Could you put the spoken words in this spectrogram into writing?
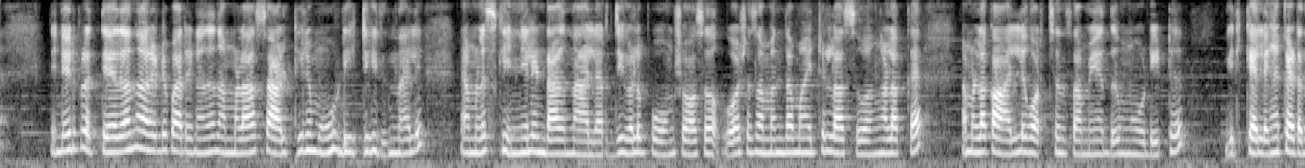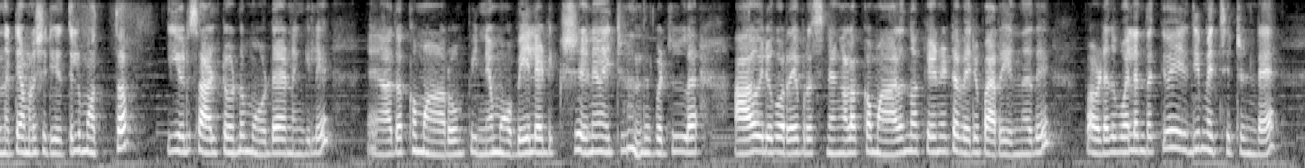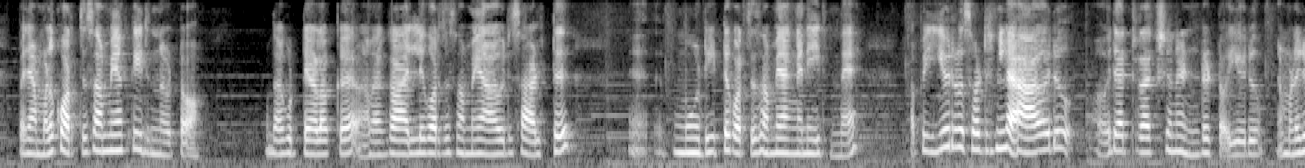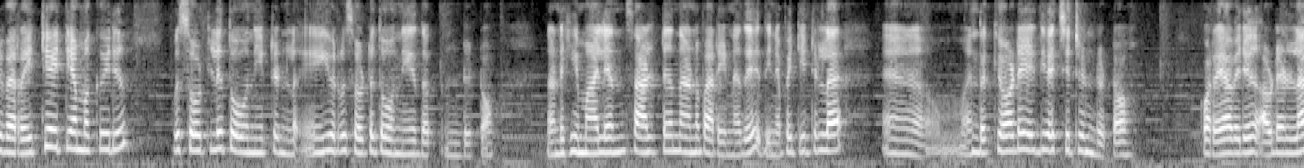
ഇതിന്റെ ഒരു പ്രത്യേകത എന്ന് പറഞ്ഞിട്ട് പറയുന്നത് നമ്മൾ ആ സാൾട്ടിൽ മൂടിയിട്ട് ഇരുന്നാൽ നമ്മൾ സ്കിന്നിൽ ഉണ്ടാകുന്ന അലർജികൾ പോവും. ശ്വാസകോശ സംബന്ധമായിട്ടുള്ള അസുഖങ്ങളൊക്കെ നമ്മളെ കാലിൽ കുറച്ച് സമയം അത് മൂടിയിട്ട് ഇരിക്കുക അല്ലെങ്കിൽ കിടന്നിട്ട് നമ്മുടെ ശരീരത്തിൽ മൊത്തം ഈ ഒരു സാൾട്ട് കൊണ്ട് മൂടുകയാണെങ്കിൽ അതൊക്കെ മാറും. പിന്നെ മൊബൈൽ അഡിക്ഷനുമായിട്ട് ബന്ധപ്പെട്ടുള്ള ആ ഒരു കുറേ പ്രശ്നങ്ങളൊക്കെ മാറുന്നൊക്കെയാണ് കേട്ടോ അവർ പറയുന്നത്. അപ്പോൾ അവിടെ അതുപോലെ എന്തൊക്കെയോ എഴുതി വെച്ചിട്ടുണ്ട്. അപ്പോൾ നമ്മൾ കുറച്ച് സമയമൊക്കെ ഇരുന്നു കേട്ടോ. അതാ കുട്ടികളൊക്കെ കാലിൽ കുറച്ച് സമയം ആ ഒരു സാൾട്ട് മൂടിയിട്ട് കുറച്ച് സമയം അങ്ങനെ ഇരുന്നേ. അപ്പോൾ ഈ ഒരു റിസോർട്ടിൽ ആ ഒരു ഒരു അട്രാക്ഷൻ ഉണ്ട് കേട്ടോ ഈ ഒരു നമ്മളൊരു വെറൈറ്റി ആയിട്ട് നമുക്കൊരു റിസോർട്ടിൽ തോന്നിയിട്ടുണ്ട് ഈ ഒരു റിസോർട്ട് തോന്നിയതൊക്കെ ഉണ്ട് കേട്ടോ അതുകൊണ്ട് ഹിമാലയൻ സാൾട്ട് എന്നാണ് പറയുന്നത്. ഇതിനെ പറ്റിയിട്ടുള്ള എന്തൊക്കെയോടെ എഴുതി വെച്ചിട്ടുണ്ട് കേട്ടോ കുറേ അവർ അവിടെയുള്ള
